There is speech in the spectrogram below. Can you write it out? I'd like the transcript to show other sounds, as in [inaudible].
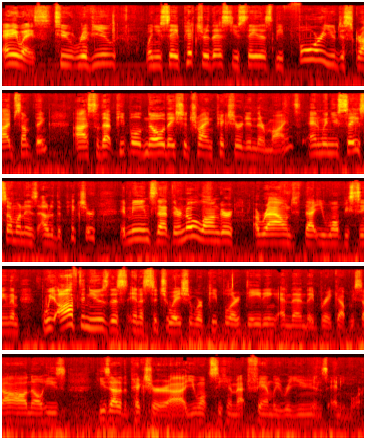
Anyways, to review, when you say picture this, you say this before you describe something uh, so that people know they should try and picture it in their minds. And when you say someone is out of the picture, it means that they're no longer around, that you won't be seeing them. We often use this in a situation where people are dating and then they break up. We say, oh no, he's, he's out of the picture. Uh, you won't see him at family reunions anymore.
